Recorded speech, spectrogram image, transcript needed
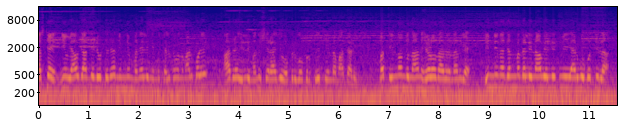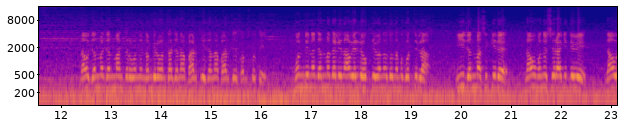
ಅಷ್ಟೇ, ನೀವು ಯಾವ ಜಾತಿಯಲ್ಲಿ ಹುಟ್ಟಿದ್ರೆ ನಿಮ್ಮ ನಿಮ್ಮ ಮನೆಯಲ್ಲಿ ನಿಮ್ಮ ಕೆಲಸವನ್ನು ಮಾಡ್ಕೊಳ್ಳಿ. ಆದರೆ ಇಲ್ಲಿ ಮನುಷ್ಯರಾಗಿ ಒಬ್ರಿಗೊಬ್ರು ಪ್ರೀತಿಯಿಂದ ಮಾತಾಡಿ. ಮತ್ತೆ ಇನ್ನೊಂದು ನಾನು ಹೇಳೋದಾದ್ರೆ ನನಗೆ, ಹಿಂದಿನ ಜನ್ಮದಲ್ಲಿ ನಾವು ಎಲ್ಲಿದ್ವಿ ಯಾರಿಗೂ ಗೊತ್ತಿಲ್ಲ. ನಾವು ಜನ್ಮ ಜನ್ಮಾಂತರವನ್ನು ನಂಬಿರುವಂತಹ ಜನ, ಭಾರತೀಯ ಜನ, ಭಾರತೀಯ ಸಂಸ್ಕೃತಿ. ಮುಂದಿನ ಜನ್ಮದಲ್ಲಿ ನಾವು ಎಲ್ಲಿ ಹೋಗ್ತೀವಿ ಅನ್ನೋದು ನಮಗೆ ಗೊತ್ತಿಲ್ಲ. ಈ ಜನ್ಮ ಸಿಕ್ಕಿದೆ. ನಾವು ಮನುಷ್ಯರಾಗಿದ್ದೀವಿ. ನಾವು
